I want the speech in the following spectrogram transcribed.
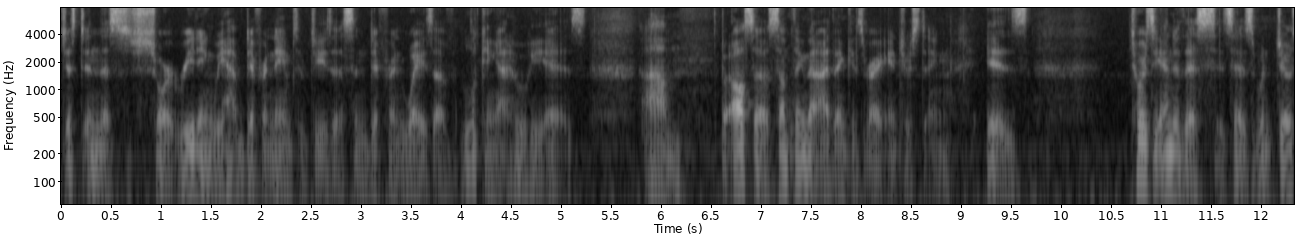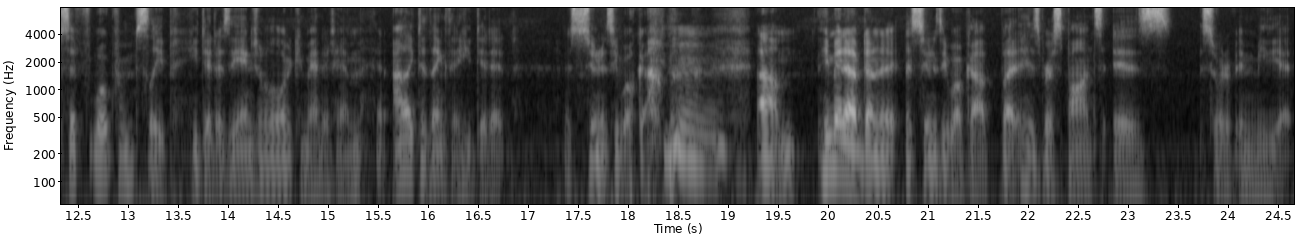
just in this short reading, we have different names of Jesus and different ways of looking at who he is. Um, but also, something that I think is very interesting is towards the end of this, it says, When Joseph woke from sleep, he did as the angel of the Lord commanded him. And I like to think that he did it as soon as he woke up. um, he may not have done it as soon as he woke up, but his response is sort of immediate.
